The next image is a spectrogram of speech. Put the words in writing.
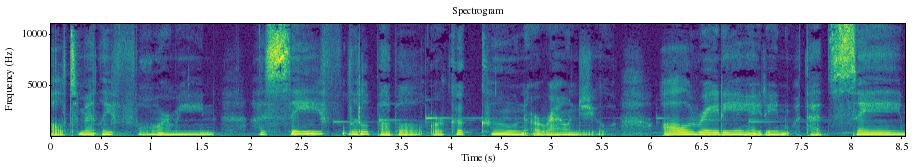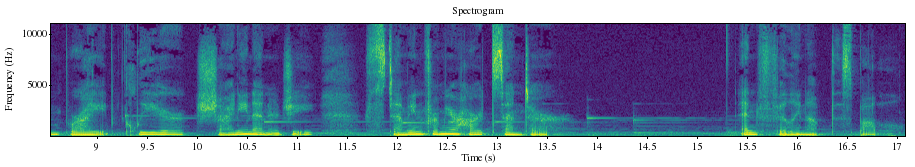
ultimately forming a safe little bubble or cocoon around you, all radiating with that same bright, clear, shining energy stemming from your heart center and filling up this bubble.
